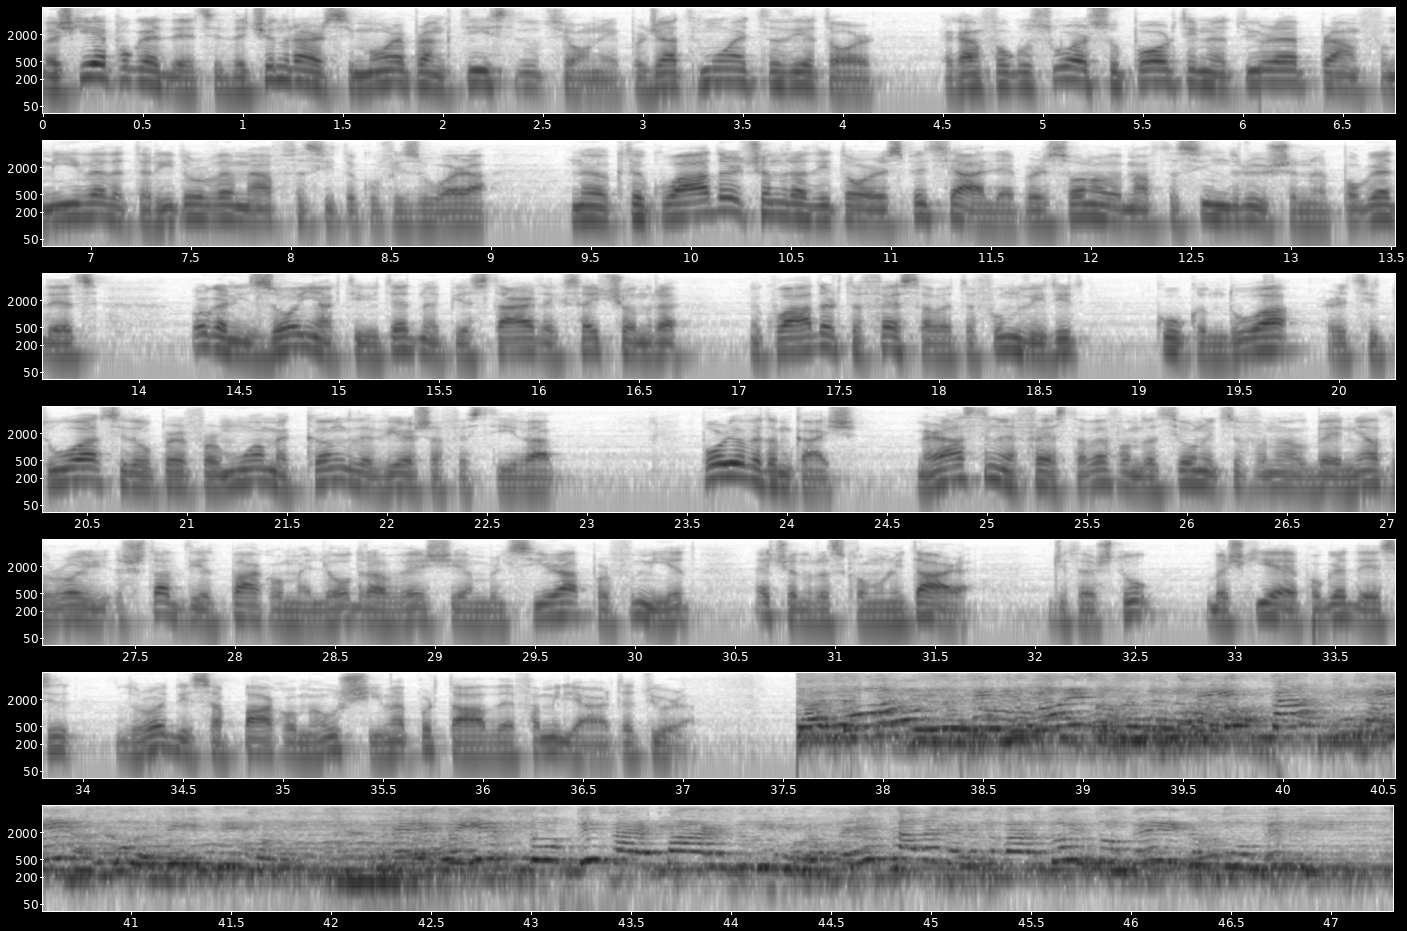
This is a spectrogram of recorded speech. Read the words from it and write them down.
Bashkia e Pogradecit dhe Qendra Arsimore pranë këtij institucioni, përgjatë muajit dhjetor, e kanë fokusuar suportin e tyre pranë fëmijëve dhe të rriturve me aftësi të kufizuara. Në këtë kuadër, Qendra Ditore Speciale e Personave me Aftësi Ndryshe në Pogradec organizoi një aktivitet me pjesëtarët e kësaj qendre në kuadër të festave të fundvitit, ku u këndua, recitua, si dhe u performua me këngë dhe vjersha festive. Por jo vetëm kaq. Me rastin e festave, Fondacioni CFN Albania dhuroi shtatëdhjetë pako me lodra, veshje e ëmbëlsira për fëmijët e qendrës komunitare. Gjithashtu, Bashkia e Pogradecit dhuroi disa pako me ushqime për ta dhe familjarët e tyre.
